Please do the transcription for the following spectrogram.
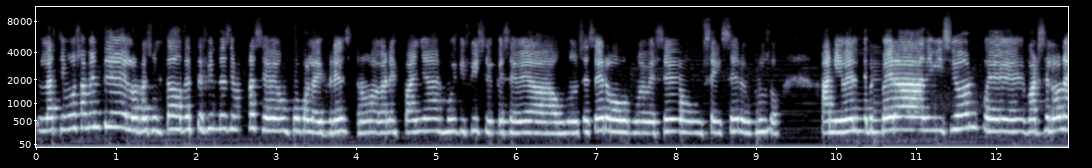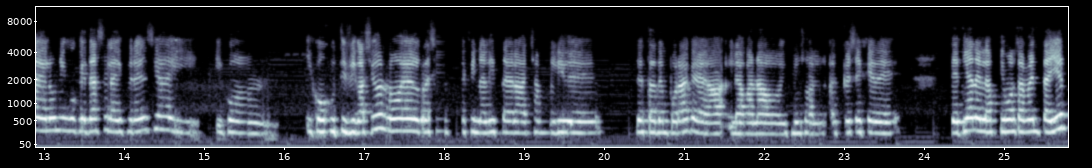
lastimosamente los resultados de este fin de semana se ve un poco la diferencia, ¿no? Acá en España es muy difícil que se vea un 11-0, un 9-0, un 6-0 incluso. A nivel de primera división, pues Barcelona es el único que te hace la diferencia y, y con y con justificación, no el reciente finalista de la Champions League de, esta temporada que le ha ganado incluso al, PSG de, de Tiane lastimosamente ayer,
